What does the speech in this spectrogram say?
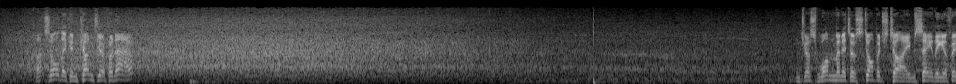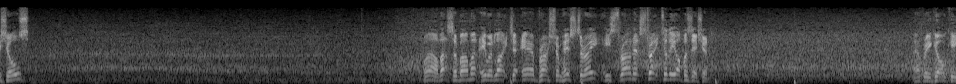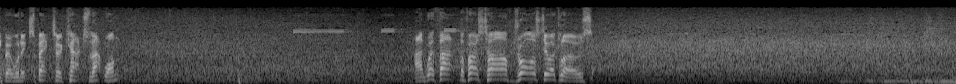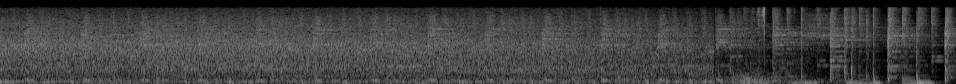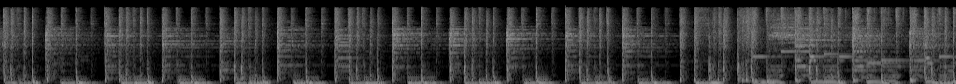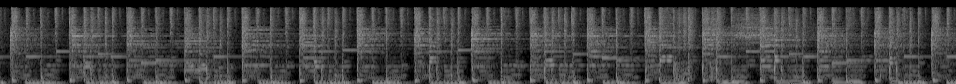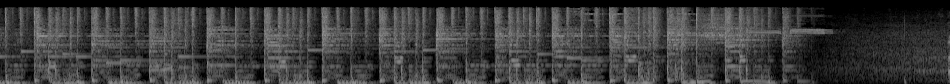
That's all they can conjure for now. Just one minute of stoppage time, say the officials. Well, that's a moment he would like to airbrush from history. He's thrown it straight to the opposition. Every goalkeeper would expect to catch that one. And with that, the first half draws to a close.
